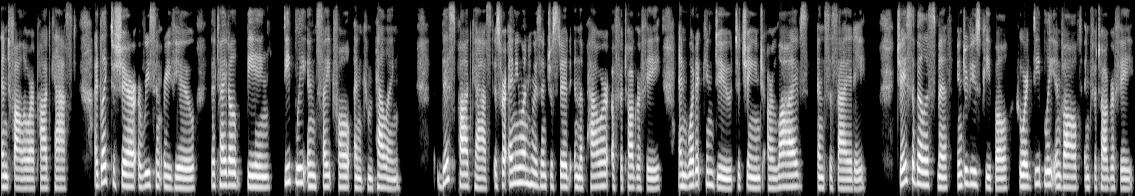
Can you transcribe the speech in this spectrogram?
and follow our podcast. I'd like to share a recent review, the title being Deeply Insightful and Compelling. This podcast is for anyone who is interested in the power of photography and what it can do to change our lives and society. J. Sybylla Smith interviews people who are deeply involved in photography,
